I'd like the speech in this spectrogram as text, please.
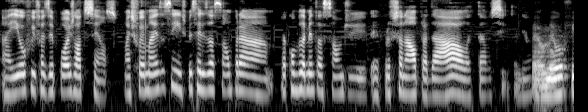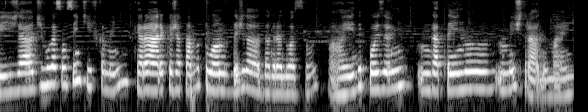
Aí eu fui fazer pós lato senso. Mas foi mais assim, especialização para complementação de é, profissional para dar aula e tal, assim, entendeu? É, o meu eu fiz a divulgação científica mesmo, que era a área que eu já estava atuando desde a da graduação. Aí depois eu engatei no, no mestrado, mas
